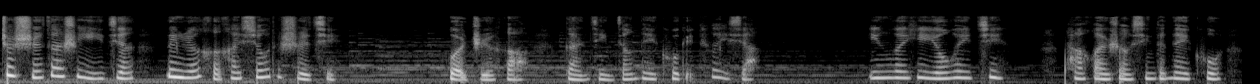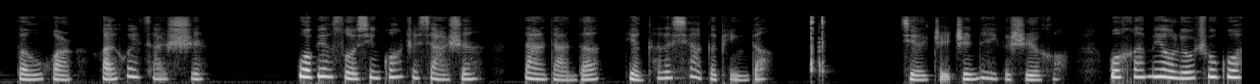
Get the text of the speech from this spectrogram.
这实在是一件令人很害羞的事情。我只好赶紧将内裤给退下，因为意犹未尽，怕换上新的内裤，等会儿还会再湿，我便索性光着下身，大胆的点开了下个频道。截止至那个时候，我还没有流出过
